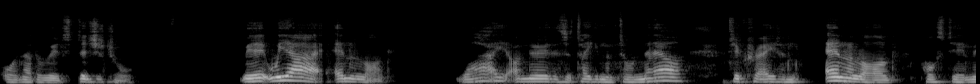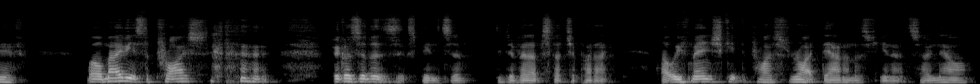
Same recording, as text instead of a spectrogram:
or in other words, digital. We, we are analog. Why on earth has it taken until now to create an analog pulse EMF? Well, maybe it's the price, because it is expensive to develop such a product. But we've managed to keep the price right down on this unit. So now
